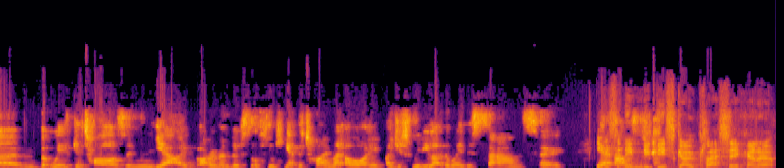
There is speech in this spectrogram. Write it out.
Um, but with guitars and yeah, I, I remember sort of thinking at the time like, oh, I, I just really like the way this sounds. So yeah, it's an indie disco classic, isn't it?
